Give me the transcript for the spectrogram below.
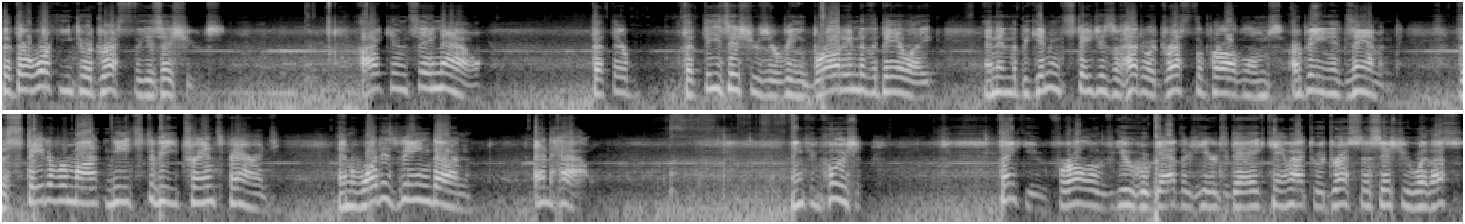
that they're working to address these issues. I can say now that they're that these issues are being brought into the daylight and in the beginning stages of how to address the problems are being examined. The state of Vermont needs to be transparent and what is being done and how. In conclusion, thank you for all of you who gathered here today, came out to address this issue with us.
